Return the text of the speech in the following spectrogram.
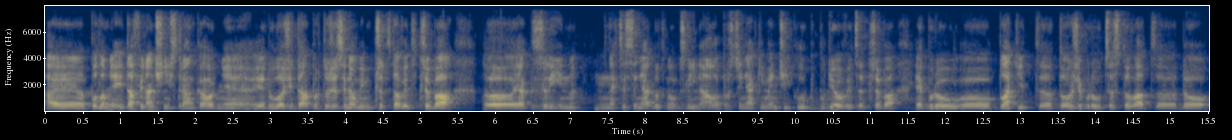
a je, podle mě i ta finanční stránka hodně je důležitá, protože si neumím představit třeba uh, jak Zlín, nechci se nějak dotknout Zlína, ale prostě nějaký menší klub Budějovice třeba, jak budou uh, platit to, že budou cestovat do,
